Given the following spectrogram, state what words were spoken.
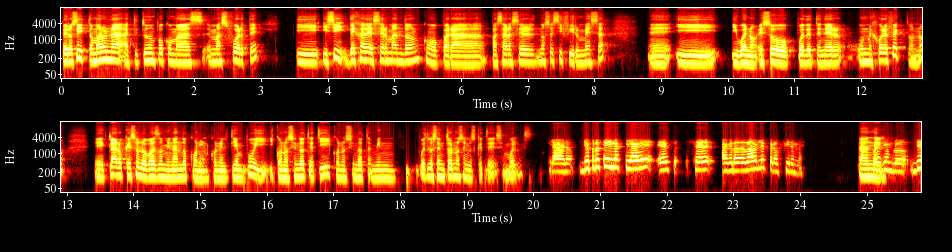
pero sí, tomar una actitud un poco más, más fuerte y, sí, deja de ser mandón como para pasar a ser, no sé si firmeza, eh, y, bueno, eso puede tener un mejor efecto, ¿no? Eh, claro que eso lo vas dominando con, el tiempo y, conociéndote a ti y conociendo también pues los entornos en los que te desenvuelves. Claro, yo creo que ahí la clave es ser agradable pero firme. Por ejemplo, yo,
